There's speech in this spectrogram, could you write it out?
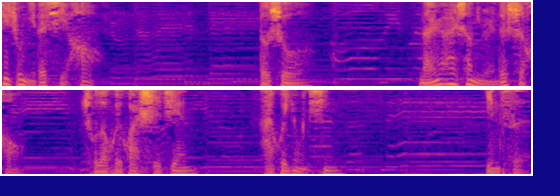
记住你的喜好。都说，男人爱上女人的时候，除了会花时间，还会用心。因此，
